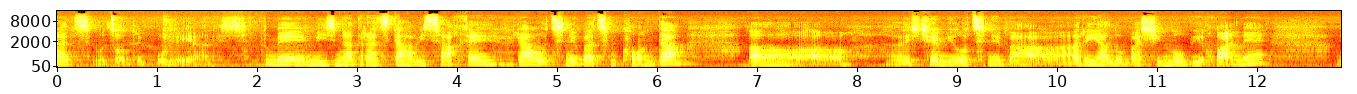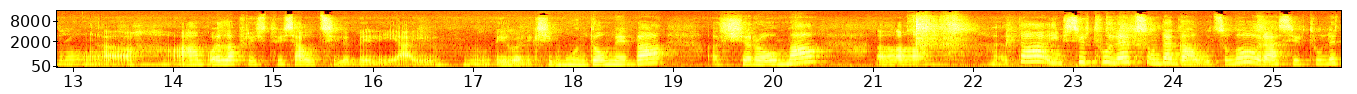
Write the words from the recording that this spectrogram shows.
რაც მოწოდებული არის. მე მიზნად რაც დავისახე რა ოცნებაც მქონდა აა ეს ჩემი ოცნება რეალობაში მოვიყვანე ამ ყველაფრისთვის აუცილებელია აი პირველ რიგში მონდომება, შრომა და იმ სირთულეებს უნდა გაუძლო, რა სირთულეც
